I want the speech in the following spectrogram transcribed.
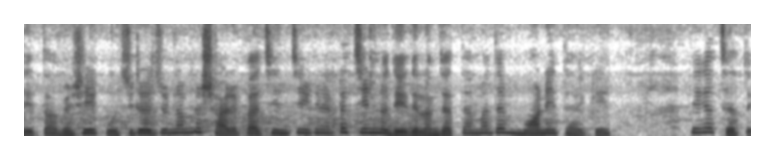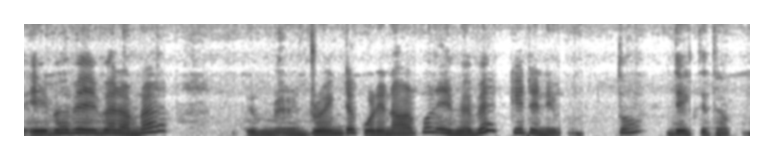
দিতে হবে। সেই কুচিটার জন্য আমরা সাড়ে পাঁচ ইঞ্চি এখানে একটা চিহ্ন দিয়ে দিলাম, যাতে আমাদের মনে থাকে। ঠিক আছে? তো এইভাবে এবার আমরা ড্রয়িংটা করে নেওয়ার পর এভাবে কেটে নেব। তো দেখতে থাকুন।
